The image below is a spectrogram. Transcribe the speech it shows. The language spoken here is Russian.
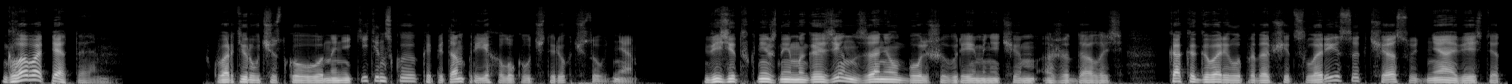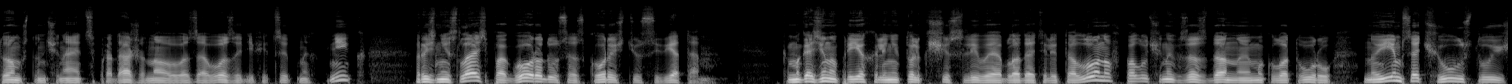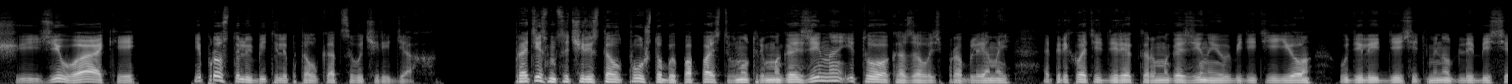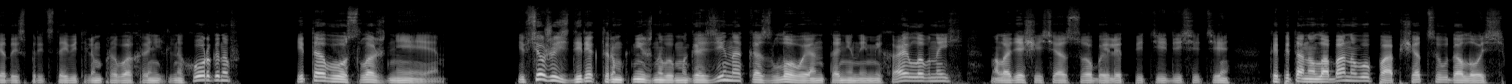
Глава пятая. В квартиру участкового на Никитинскую капитан приехал около четырех часов дня. Визит в книжный магазин занял больше времени, чем ожидалось. Как и говорила продавщица Лариса, к часу дня весть о том, что начинается продажа нового завоза дефицитных книг, разнеслась по городу со скоростью света. К магазину приехали не только счастливые обладатели талонов, полученных за сданную макулатуру, но и им сочувствующие, зеваки и просто любители потолкаться в очередях. Протиснуться через толпу, чтобы попасть внутрь магазина, и то оказалось проблемой, а перехватить директора магазина и убедить ее уделить 10 минут для беседы с представителем правоохранительных органов и того сложнее. И все же с директором книжного магазина Козловой Антониной Михайловной, молодящейся особой лет пятидесяти, капитану Лобанову пообщаться удалось.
